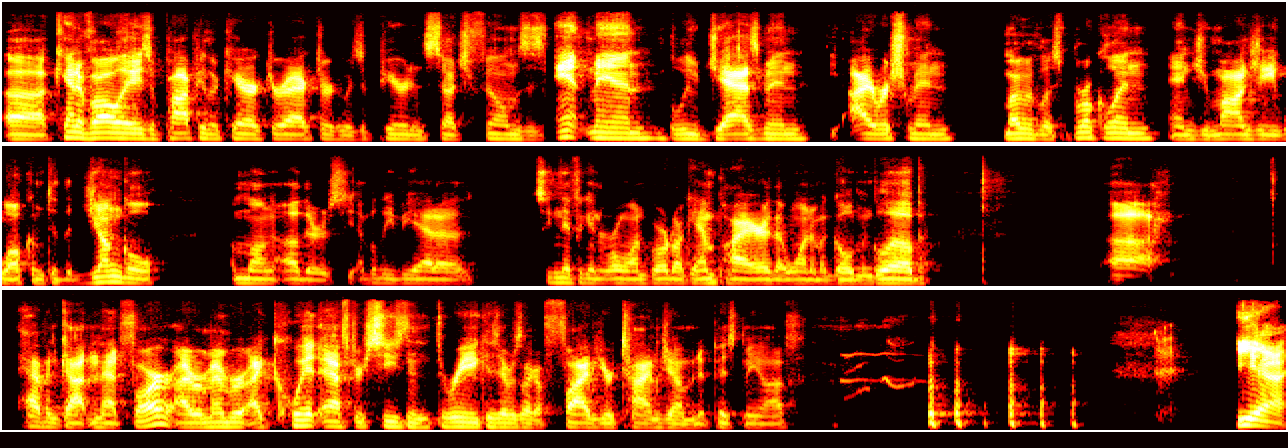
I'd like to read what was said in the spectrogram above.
Uh, Cannavale is a popular character actor who has appeared in such films as Ant Man, Blue Jasmine, The Irishman, Motherless Brooklyn, and Jumanji: Welcome to the Jungle, among others. I believe he had a significant role on Boardwalk Empire that won him a Golden Globe. Uh, haven't gotten that far. I remember I quit after season three because there was like a five year time jump and it pissed me off. yeah,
